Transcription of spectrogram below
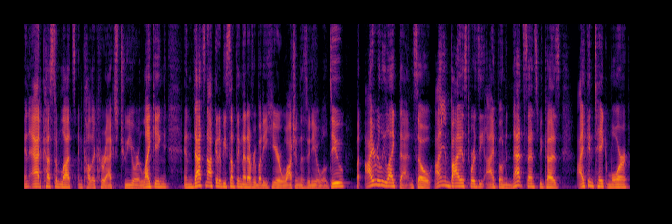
and add custom LUTs and color correct to your liking. And that's not going to be something that everybody here watching this video will do, but I really like that. And so I am biased towards the iPhone in that sense because I can take more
